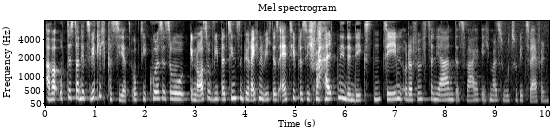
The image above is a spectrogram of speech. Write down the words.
Aber ob das dann jetzt wirklich passiert, ob die Kurse so genauso wie bei Zinsen berechnen, wie ich das eintippe, sich verhalten in den nächsten 10 oder 15 Jahren, das wage ich mal so zu bezweifeln.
